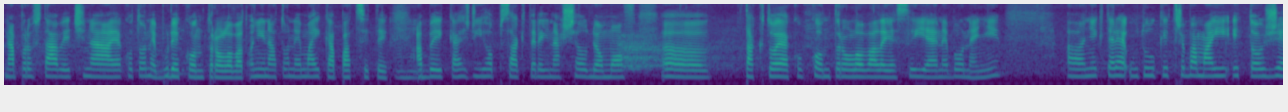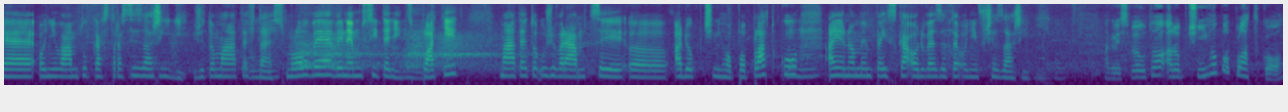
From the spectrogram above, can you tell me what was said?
naprostá většina jako to nebude kontrolovat. Oni na to nemají kapacity mm-hmm. aby každýho psa, který našel domov, eh, tak to jako kontrolovali, jestli je nebo není. Některé útulky třeba mají i to, že oni vám tu kastraci zařídí, že to máte v té mhm. smlouvě, vy nemusíte nic platit, máte to už v rámci uh, adopčního poplatku mm-hmm. a jenom jim pejska odvezete, oni vše zařídí. A když jsme u toho adopčního poplatku,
